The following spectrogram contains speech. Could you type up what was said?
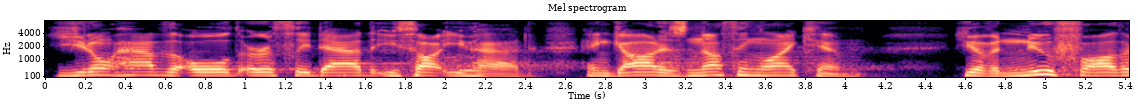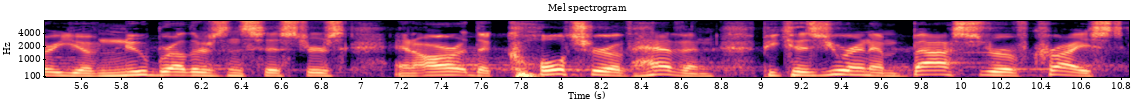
You don't have the old earthly dad that you thought you had. And God is nothing like him. You have a new father, you have new brothers and sisters, and are the culture of heaven because you are an ambassador of Christ.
